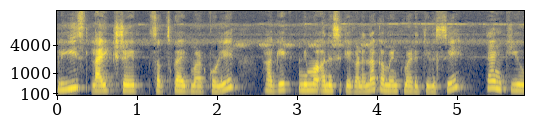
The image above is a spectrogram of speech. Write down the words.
ಪ್ಲೀಸ್ ಲೈಕ್, ಶೇರ್, ಸಬ್ಸ್ಕ್ರೈಬ್ ಮಾಡ್ಕೊಳ್ಳಿ. ಹಾಗೆ ನಿಮ್ಮ ಅನಿಸಿಕೆಗಳನ್ನು ಕಮೆಂಟ್ ಮಾಡಿ ತಿಳಿಸಿ. ಥ್ಯಾಂಕ್ ಯು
